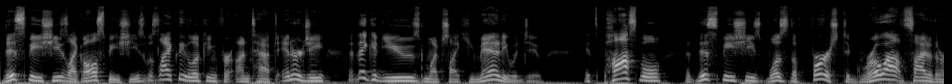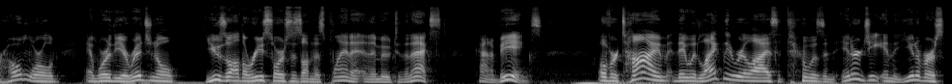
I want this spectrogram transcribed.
This species, like all species, was likely looking for untapped energy that they could use much like humanity would do. It's possible that this species was the first to grow outside of their homeworld and were the original use all the resources on this planet and then move to the next kind of beings. Over time, they would likely realize that there was an energy in the universe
